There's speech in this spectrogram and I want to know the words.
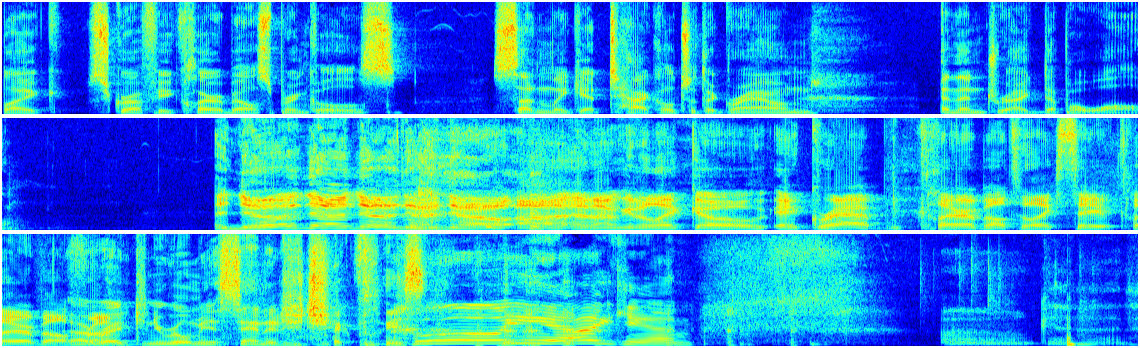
like scruffy Clarabelle Sprinkles suddenly get tackled to the ground and then dragged up a wall. No, no, no, no, no. uh, and I'm gonna like go and grab Clarabelle to like save Clarabelle Uh, from. Red, can you roll me a sanity check, please? Oh yeah, I can. Oh god.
